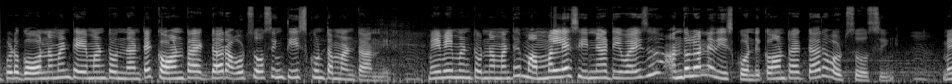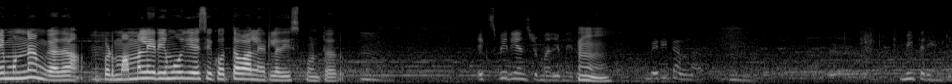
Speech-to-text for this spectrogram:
ఇప్పుడు గవర్నమెంట్ ఏమంటుందంటే కాంట్రాక్టర్ అవుట్ సోర్సింగ్ తీసుకుంటామంటుంది మేమేమంటున్నామంటే మమ్మల్నే సీనియారిటీ వైజ్ అందులోనే తీసుకోండి. కాంట్రాక్టర్ అవుట్ సోర్సింగ్ మేము ఉన్నాం కదా ఇప్పుడు మమ్మల్ని రిమూవ్ చేసి కొత్త వాళ్ళని ఎట్లా తీసుకుంటారు? ఎక్స్పీరియన్స్డ్ మళ్ళీ మీరు. ఉమ్. మెరిట్ అన్నారు. మీ పేరేంటి?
